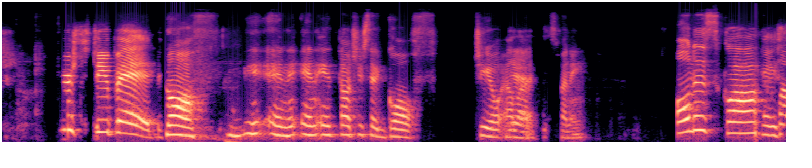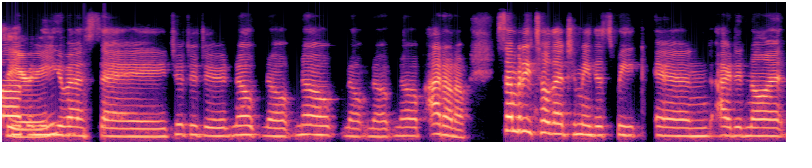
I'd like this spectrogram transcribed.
You're stupid. Golf. And, and it thought you said golf. G O L F. It's funny. Oldest golf hey, club Siri. in the USA. Do, do, do. Nope, nope, nope, nope, nope, nope. I don't know. Somebody told that to me this week, and I did not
